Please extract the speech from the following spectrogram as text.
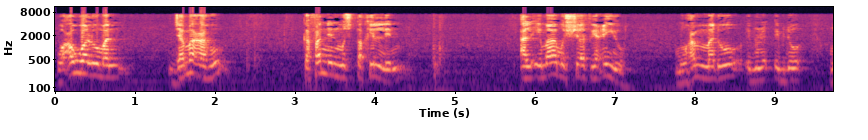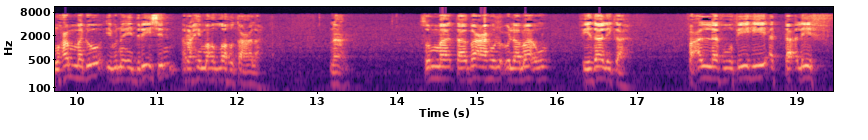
wa awwalu man jama'ahu كفن مستقل. الإمام الشافعي محمد ابن, ابن محمد ابن إدريس رحمه الله تعالى. نعم. ثم تابعه العلماء في ذلك. فألفوا فيه التأليف.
